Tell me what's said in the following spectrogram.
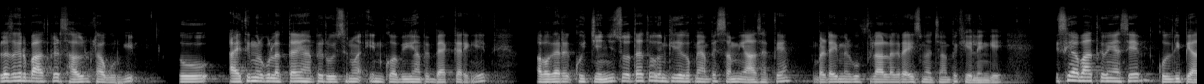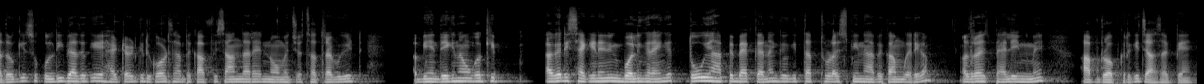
प्लस अगर बात करें साधुल ठाकुर की तो आई थिंक मेरे को लगता है यहाँ पे रोहित शर्मा इनको अभी यहाँ पे बैक करेंगे। अब अगर कोई चेंजेस होता है तो इनकी जगह पे यहाँ पे समी आ सकते हैं बट अभी मेरे को फ़िलहाल लग रहा है इस मैच यहाँ पे खेलेंगे। इसके बाद बात करें यहाँ से कुलदीप यादव की। सो कुलदीप यादव के हेड की रिकॉर्ड्स यहाँ पे काफ़ी शानदार है, नौ मैच सत्रह विकेट अब यहाँ देखना होगा कि अगर ये सेकेंड इनिंग बॉलिंग करेंगे तो यहाँ पे बैक करना, क्योंकि तब थोड़ा स्पिन यहाँ पे काम करेगा। अदरवाइज़ पहली इनिंग में आप ड्रॉप करके जा सकते हैं।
